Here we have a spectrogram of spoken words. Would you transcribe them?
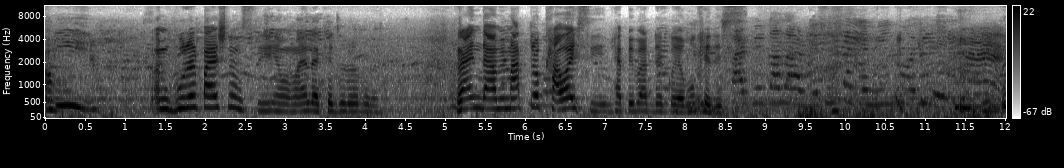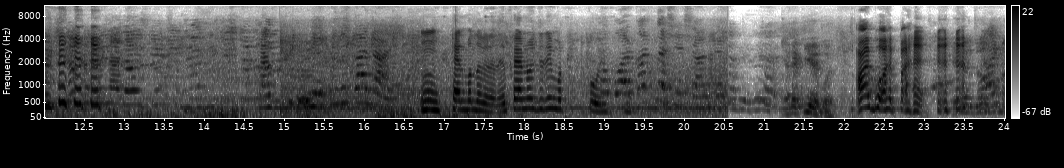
আমি গুড়ের পায়েস নাচছি আমার লেখে জুড়ের গুড়ে। রাইন্দা আমি মাত্র খাওয়াইছি হ্যাপি বার্থডে করে মুখে দিছি। হুম ফ্যান বন্ধ করে ফ্যান ওই দিদি কই। এটা কি এর বই আয় ভয় পায়। এটা জ্বলবো না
